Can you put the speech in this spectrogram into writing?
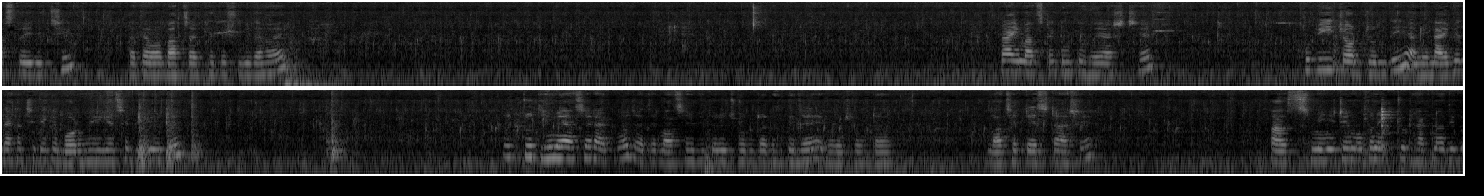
আস্তই দিচ্ছি, যাতে আমার বাচ্চার খেতে সুবিধা হয়। প্রায় মাছটা কিন্তু হয়ে আসছে। খুবই চট জলদি। আমি লাইভে দেখাচ্ছি দেখে বড় হয়ে গেছে ভিডিওতে। একটু ধিমে আছে রাখব যাতে মাছের ভিতরে ঝোলটা ঢুকে যায় এবং ঝোলটা মাছের টেস্টটা আসে। পাঁচ মিনিটের মতন একটু ঢাকনা দিব।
